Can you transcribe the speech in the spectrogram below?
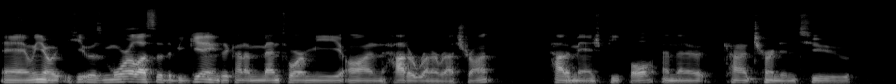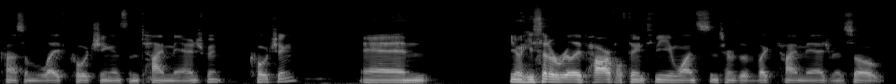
and you know he was more or less at the beginning to kind of mentor me on how to run a restaurant how to manage people and then it kind of turned into kind of some life coaching and some time management coaching and you know, he said a really powerful thing to me once in terms of like time management. So,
